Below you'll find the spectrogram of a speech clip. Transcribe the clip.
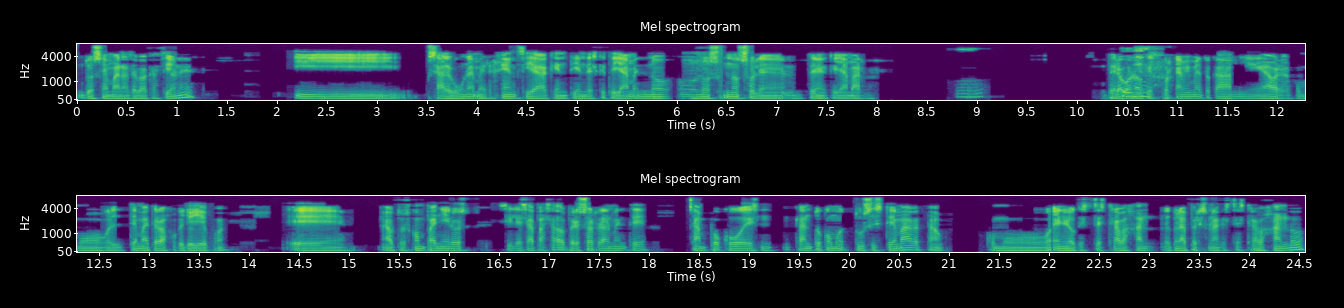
dos semanas de vacaciones y salvo una emergencia que entiendes que te llamen, no, no, no suelen tener que llamarnos. Pero bueno, que es porque a mí me toca a mí ahora como el tema de trabajo que yo llevo. ¿eh? ¿eh? a otros compañeros sí les ha pasado, pero eso realmente tampoco es tanto como tu sistema, como en lo que estés trabajando con la persona que estés trabajando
